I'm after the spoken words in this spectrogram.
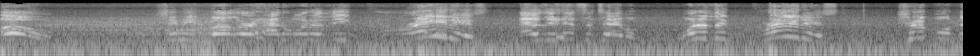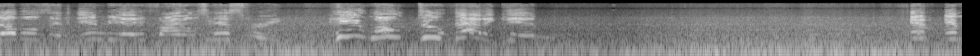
"Oh, Jimmy Butler had one of the greatest as he hits the table, one of the greatest triple doubles in NBA Finals history. He won't do that again." Am, am,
